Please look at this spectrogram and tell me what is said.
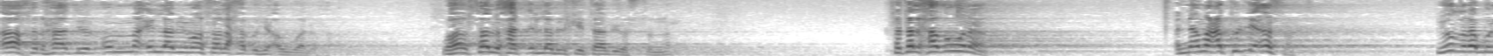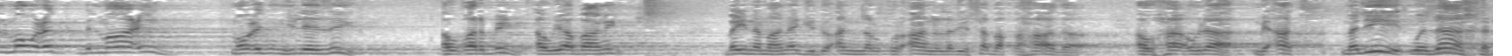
آخر هذه الأمة إلا بما صلح به أولها. وهل صلحت إلا بالكتاب والسنة؟ ستلحظون أن مع كل أسف يضرب الموعد بالمواعيد موعد إنجليزي أو غربي أو ياباني. بينما نجد أن القرآن الذي سبق هذا أو هؤلاء مئات مليء وزاخر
